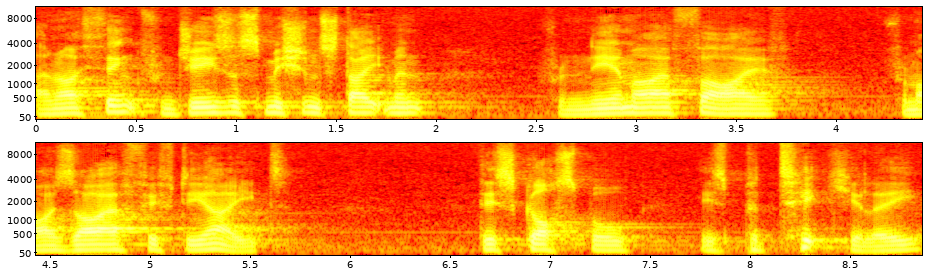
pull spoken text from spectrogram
And I think from Jesus' mission statement, from Nehemiah 5, from Isaiah 58, this gospel is particularly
